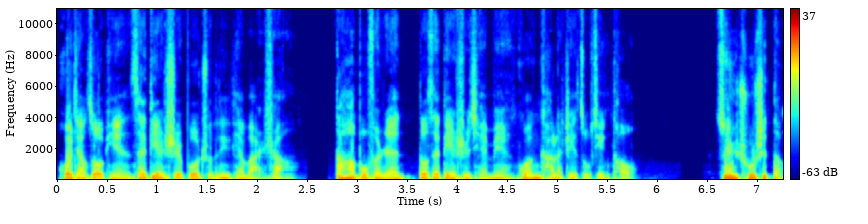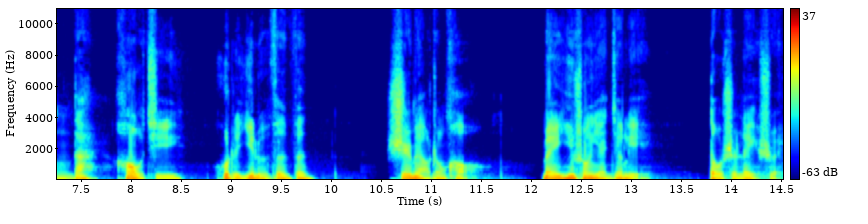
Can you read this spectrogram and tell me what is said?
获奖作品在电视播出的那天晚上，大部分人都在电视前面观看了这组镜头。最初是等待、好奇或者议论纷纷，十秒钟后，每一双眼睛里都是泪水。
